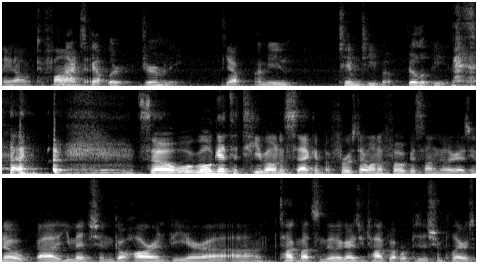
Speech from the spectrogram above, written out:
you know, to find. Max Kepler, Germany. Yep. I mean, Tim Tebow, Philippines. so we'll, we'll get to Tebow in a second, but first I want to focus on the other guys. You know, uh, you mentioned Gohara and Vieira. Um, talking about some of the other guys you talked about were position players.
